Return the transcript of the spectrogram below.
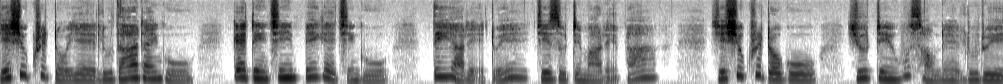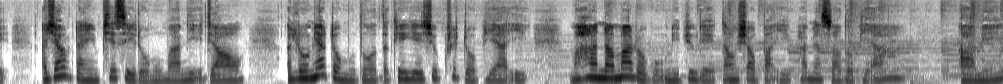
ယေရှုခရစ်တော်ရဲ့လူသားတိုင်းကိုကယ်တင်ခြင်းပေးခဲ့ခြင်းကိုသိရတဲ့အတွက်ယေရှုတင်ပါတယ်ပါယေရှုခရစ်တော်ကိုယူတင်ဝတ်ဆောင်တဲ့လူတွေအရောက်တိုင်းဖြစ်စေတော်မူပါမည်အကြောင်းအလိုမြတ်တော်မူသောသခင်ယေရှုခရစ်တော်ဖခင်၏မဟာနာမတော်ကိုအမိပြုလေတောင်းလျှောက်ပါ၏ဖခင်စွာသောဖခင်အာမင်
